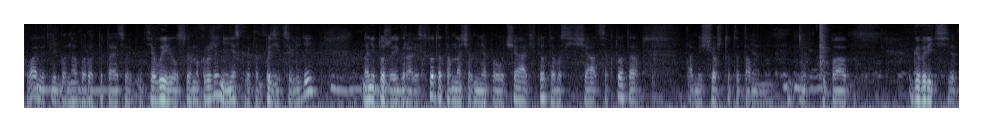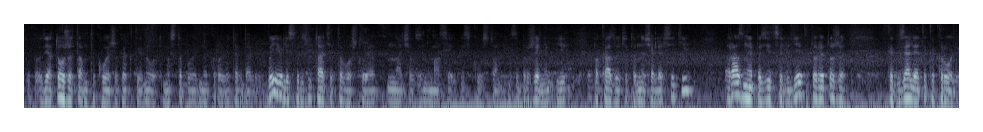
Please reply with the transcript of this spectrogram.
хвалят, либо наоборот пытаются, я выявил в своем окружении несколько там позиций людей, они тоже игрались, кто-то там начал меня поучать, кто-то восхищаться, кто-то там еще что-то там, ну, типа говорить, я тоже там такой же, как ты, ну вот мы с тобой одной крови и так далее. Выявились в результате того, что я начал заниматься искусством, изображением и показывать это вначале в сети, разные позиции людей, которые тоже как взяли это как роли.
